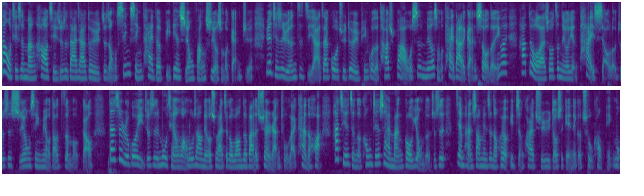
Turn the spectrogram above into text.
但我其实蛮好奇，就是大家对于这种新形态的笔电使用方式有什么感觉？因为其实雨恩自己啊，在过去对于苹果的 Touch Bar 我是没有什么太大的感受的，因为它对我来说真的有点太小了，就是实用性没有到这么高。但是如果以就是目前网络上流出来这个 Wonder Bar 的渲染图来看的话，它其实整个空间是还蛮够用的，就是键盘上面真的会有一整块区域都是给那个触控荧幕。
